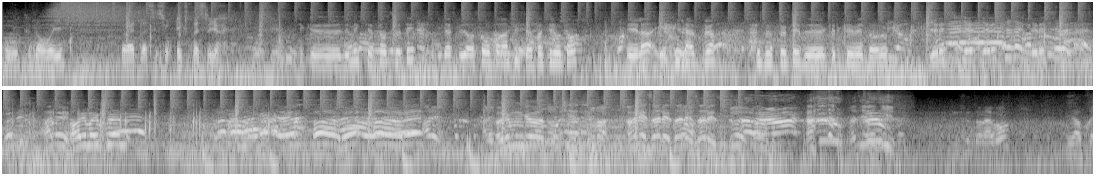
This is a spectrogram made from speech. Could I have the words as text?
pour tout envoyer. Ça va être la session express, les gars. Ce qui est fou, c'est que le mec qui a peur de sauter, il a fait un saut en parachute il a pas si longtemps. Et là, il a peur de sauter de quelques mètres dans l'eau. Il y a les, il y a, il y a les sirènes, il y a les sirènes. Allez, allez, my friend. Allez, allez, allez, mon gars, tranquille. Allez, allez, allez, allez. Vas-y, vas-y. Tu sautes en avant et après,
